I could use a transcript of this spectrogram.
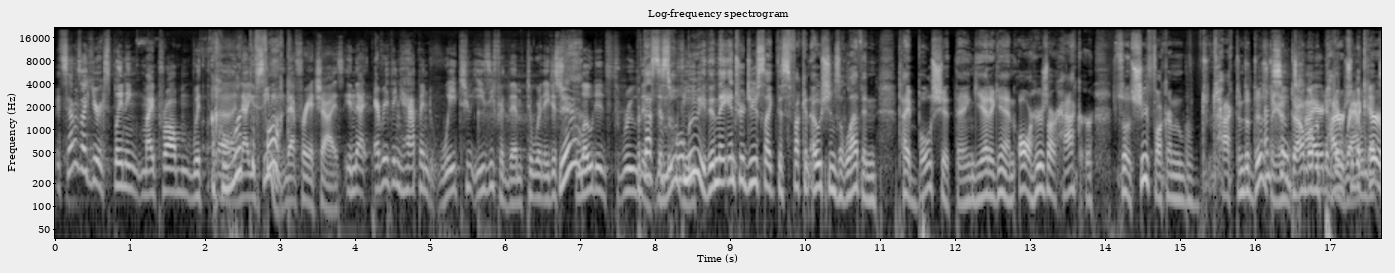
It sounds like you're explaining my problem with uh, Now You See Me, fuck? that franchise, in that everything happened way too easy for them to where they just Yeah. floated through But the, that's the this movie. whole movie. Then they introduce like this fucking Ocean's Eleven type bullshit thing yet again. Oh, here's our hacker. So she fucking hacked into Disney so and downloaded of the Pirates of the, Caribbean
